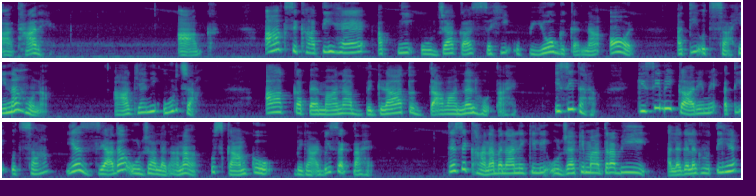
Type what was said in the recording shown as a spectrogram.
आधार है। आग। आग सिखाती है अपनी ऊर्जा का सही उपयोग करना और अति उत्साही न होना। आग यानी ऊर्जा। आग का पैमाना बिगड़ा तो दावानल होता है। इसी तरह किसी भी कार्य में अति उत्साह या ज़्यादा ऊर्जा लगाना उस काम को बिगाड़ भी सकता है। जैसे खाना बनाने के लिए ऊर्जा की मात्रा भी अलग अलग होती है।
